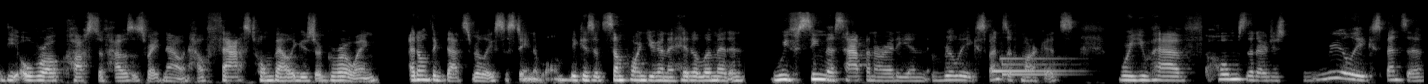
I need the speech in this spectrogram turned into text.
the overall cost of houses right now and how fast home values are growing, I don't think that's really sustainable because at some point you're going to hit a limit. And we've seen this happen already in really expensive markets where you have homes that are just really expensive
